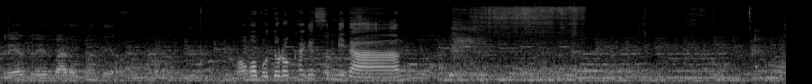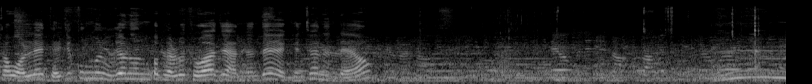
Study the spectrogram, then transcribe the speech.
Que traía tres. 먹어보도록 하겠습니다. 저 원래 돼지 국물 우려놓은 거 별로 좋아하지 않는데 괜찮은데요? 음.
